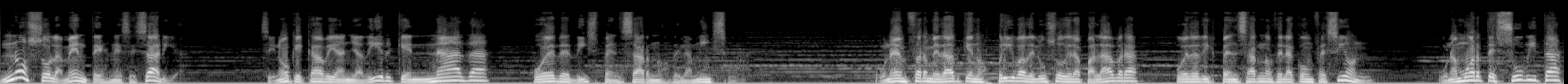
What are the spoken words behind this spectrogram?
No solamente es necesaria, sino que cabe añadir que nada puede dispensarnos de la misma. Una enfermedad que nos priva del uso de la palabra puede dispensarnos de la confesión. Una muerte súbita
